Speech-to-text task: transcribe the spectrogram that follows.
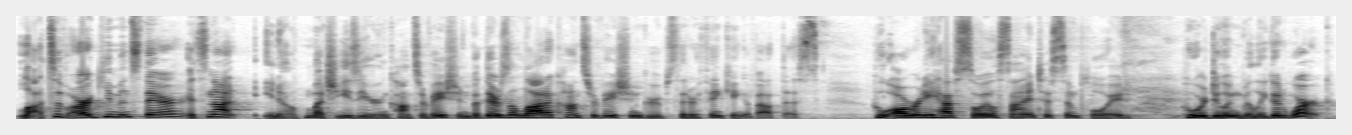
Lots of arguments there. It's not, you know, much easier in conservation, but there's a lot of conservation groups that are thinking about this, who already have soil scientists employed, who are doing really good work.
